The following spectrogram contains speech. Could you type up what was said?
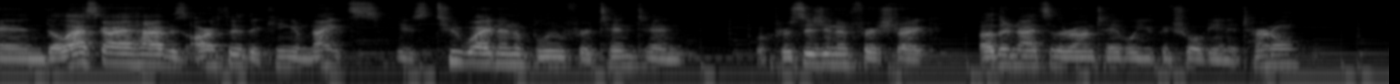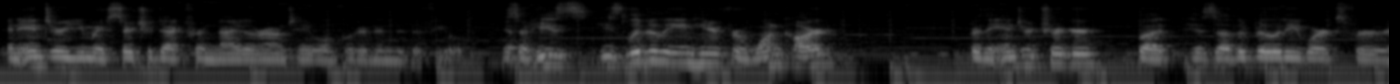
And the last guy I have is Arthur, the King of Knights. He's two white and a blue for a 10-10 with precision and first strike. Other knights of the round table you control gain eternal. And enter, you may search your deck for a knight of the round table and put it into the field. Yep. So he's he's literally in here for one card for the enter trigger, but his other ability works for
